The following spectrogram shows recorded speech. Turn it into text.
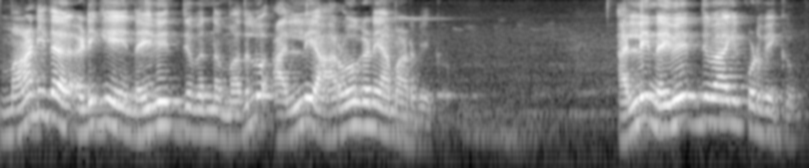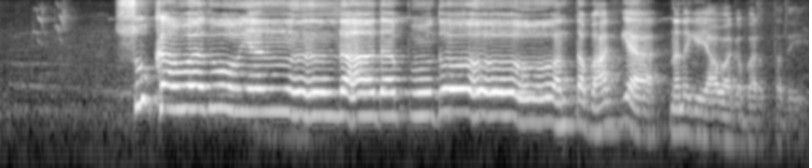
ಮಾಡಿದ ಅಡಿಗೆ ನೈವೇದ್ಯವನ್ನು ಮೊದಲು ಅಲ್ಲಿ ಆರೋಗಣೆ ಮಾಡಬೇಕು. ಅಲ್ಲಿ ನೈವೇದ್ಯವಾಗಿ ಕೊಡಬೇಕು. ಸುಖವದು ಎಂದಾದಪುದೋ ಅಂತ ಭಾಗ್ಯ ನನಗೆ ಯಾವಾಗ ಬರ್ತದೆ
